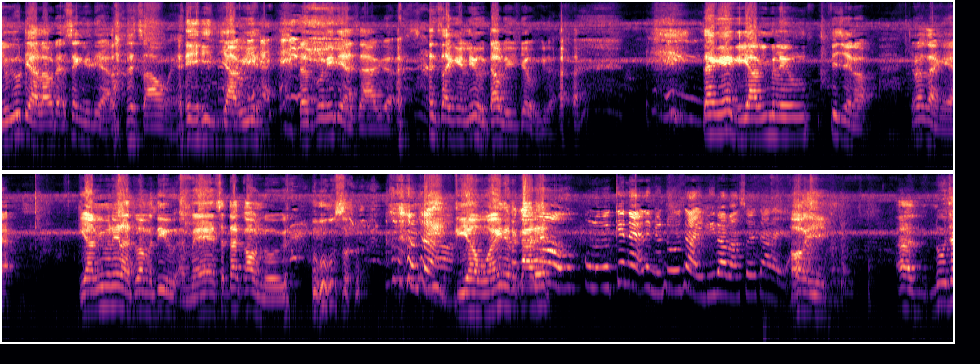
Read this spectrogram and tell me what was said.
ရိုးရိုးတရားလောက်တဲ့အစိမ့်လေးတရားလောက်တဲ့စားအောင်မယ်ကြာပြီးတယ်တော့ကွန်းလေးတရားစားပြီးတော့ဆိုင်ကယ်လေးကိုတောက်လေးပြုတ်ပြီးတော့ဆိုင်ကယ်ဂီယာမီမလင်းဘူးဖြစ်ချင်တော့ကျွန်တော်ဆိုင်ကယ်ကဂီယာမီမလင်းလား तू ကမသိဘူးအမဲစတက်ကောက်လို့ဘူးဆိုဂီယာဝိုင်းနဲ့တကားတဲ့ ဟိုလိုမျိုးကင်းနဲ့အဲ့လိုမျိုးနှိုးစားကြီးလီပါပါဆွဲချလိုက်တာ။အော်အေးအဲနှိုးကြ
